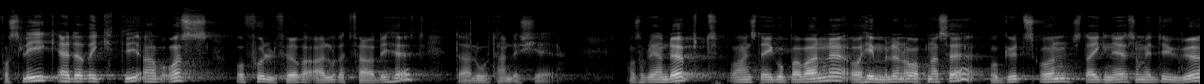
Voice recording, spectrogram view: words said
for slik er det riktig av oss å fullføre all rettferdighet.' Da lot han det skje. Og Så ble han døpt, og han steg opp av vannet, og himmelen åpna seg, og Guds ånd steg ned som en due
